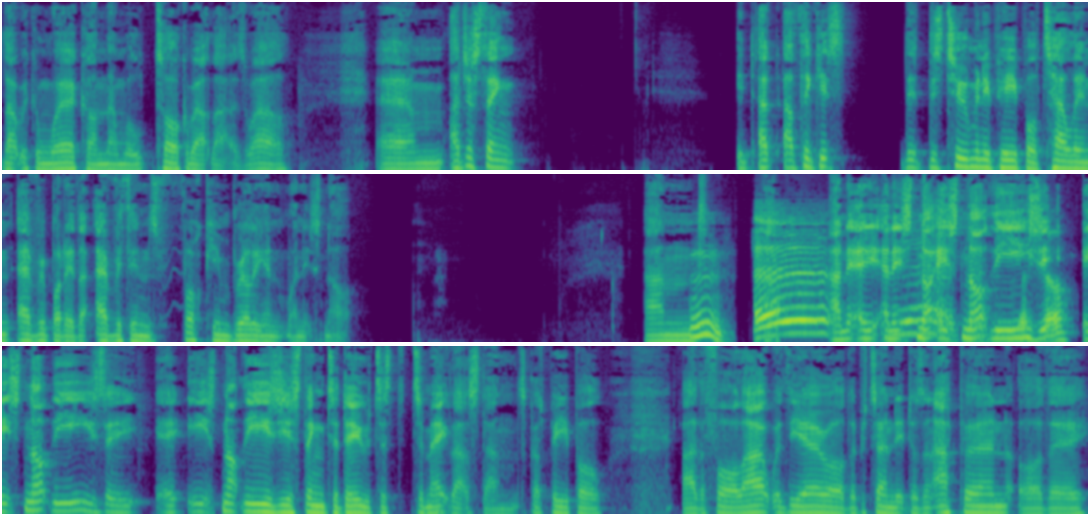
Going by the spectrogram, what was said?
that we can work on, then we'll talk about that as well. Um, I just think it, I, I think it's there's too many people telling everybody that everything's fucking brilliant when it's not. and mm. uh, and and it's yeah, not it's not the easy so. it's not the easy it's not the easiest thing to do to to make that stance because people either fall out with you or they pretend it doesn't happen or they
